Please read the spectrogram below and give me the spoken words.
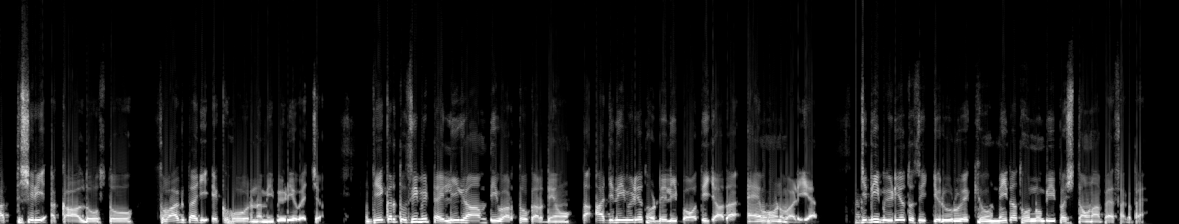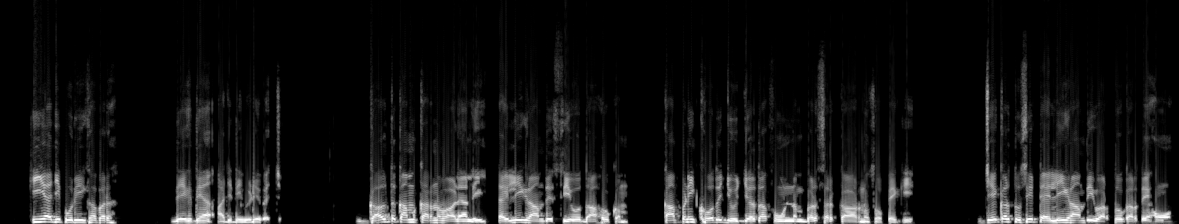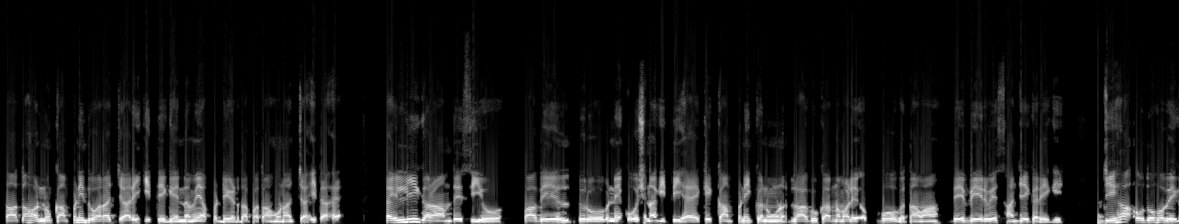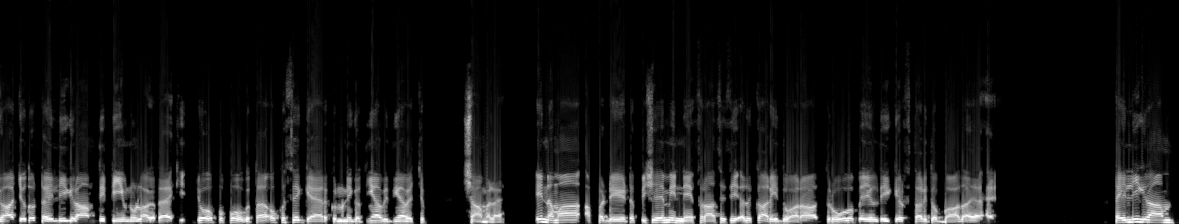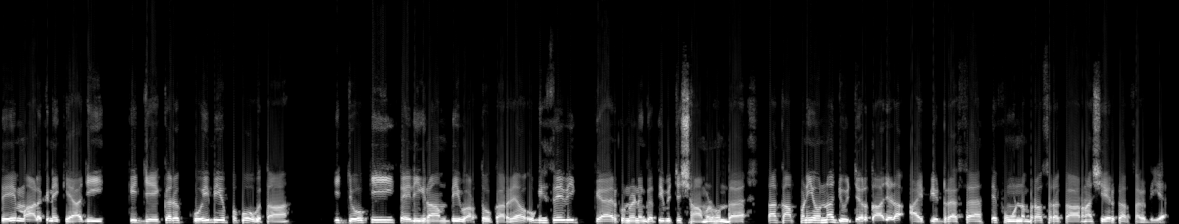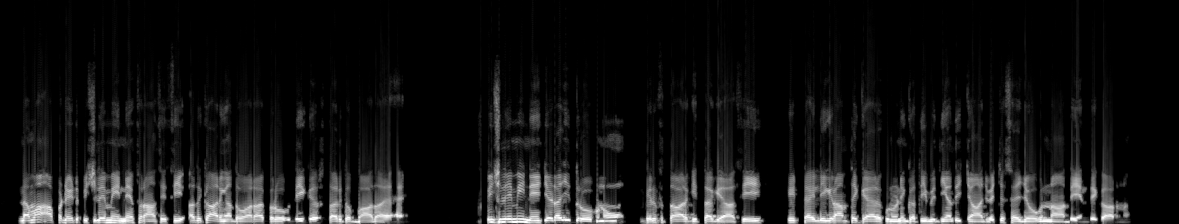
ਸਤਿ ਸ਼੍ਰੀ ਅਕਾਲ ਦੋਸਤੋ, ਸਵਾਗਤ ਹੈ ਜੀ ਇੱਕ ਹੋਰ ਨਵੀਂ ਵੀਡੀਓ ਵਿੱਚ। ਜੇਕਰ ਤੁਸੀਂ ਵੀ ਟੈਲੀਗ੍ਰਾਮ ਦੀ ਵਰਤੋਂ ਕਰਦੇ ਹੋ, ਤਾਂ ਅੱਜ ਦੀ ਵੀਡੀਓ ਤੁਹਾਡੇ ਲਈ ਬਹੁਤ ਹੀ ਜ਼ਿਆਦਾ ਅਹਿਮ ਹੋਣ ਵਾਲੀ ਹੈ। ਅੱਜ ਦੀ ਵੀਡੀਓ ਤੁਸੀਂ ਜ਼ਰੂਰ ਵੇਖਿਓ, ਨਹੀਂ ਤਾਂ ਤੁਹਾਨੂੰ ਵੀ ਪਛਤਾਉਣਾ ਪੈ ਸਕਦਾ ਹੈ। ਕੀ ਹੈ ਜੀ ਪੂਰੀ ਖਬਰ? ਦੇਖਦੇ ਹਾਂ ਅੱਜ ਦੀ ਵੀਡੀਓ ਵਿੱਚ। ਗਲਤ ਕੰਮ ਕਰਨ ਵਾਲਿਆਂ ਲਈ ਟੈਲੀਗ੍ਰਾਮ ਦੇ ਸੀਓ ਦਾ ਹੁਕਮ। ਕੰਪਨੀ ਖੁਦ ਯੂਜ਼ਰ ਦਾ ਫੋਨ ਨੰਬਰ ਸਰਕਾਰ ਨੂੰ ਸੌਂਪੇਗੀ। ਜੇਕਰ ਤੁਸੀਂ ਟੈਲੀਗ੍ਰਾਮ ਦੀ ਵਰਤੋਂ ਕਰਦੇ ਹੋ, ਤਾਂ ਤੁਹਾਨੂੰ ਕੰਪਨੀ ਦੁਆਰਾ ਜਾਰੀ ਕੀਤੇ ਗਏ ਨਵੇਂ ਅਪਡੇਟ ਦਾ ਪਤਾ ਹੋਣਾ ਚਾਹੀਦਾ ਹੈ। ਟੈਲੀਗ੍ਰਾਮ ਦੇ CEO ਪਾਵੇਲ ਦੁਰੋਵ ਨੇ ਘੋਸ਼ਣਾ ਕੀਤੀ ਹੈ ਕਿ ਕੰਪਨੀ ਕਾਨੂੰਨ ਲਾਗੂ ਕਰਨ ਵਾਲੇ ਉਪਭੋਗਤਾਵਾਂ ਦੇ ਵੇਰਵੇ ਸਾਂਝੇ ਕਰੇਗੀ। ਅਜਿਹਾ ਉਦੋਂ ਹੋਵੇਗਾ ਜਦੋਂ ਟੈਲੀਗ੍ਰਾਮ ਦੀ ਟੀਮ ਨੂੰ ਲੱਗਦਾ ਹੈ ਕਿ ਜੋ ਉਪਭੋਗਤਾ ਹੈ, ਉਹ ਕਿਸੇ ਗੈਰ ਕਾਨੂੰਨੀ ਗਤੀਵਿਧੀਆਂ ਵਿੱਚ ਸ਼ਾਮਲ ਹੈ। ਇਹ ਨਵਾਂ ਅਪਡੇਟ ਪਿਛਲੇ ਮਹੀਨੇ ਫਰਾਂਸੀਸੀ ਅਧਿਕਾਰੀ ਦੁਆਰਾ ਦਰੋਵ ਬੇਲ ਦੀ ਗ੍ਰਿਫਤਾਰੀ ਤੋਂ ਬਾਅਦ ਆਇਆ ਹੈ। ਟੈਲੀਗ੍ਰਾਮ ਦੇ ਮਾਲਕ ਨੇ ਕਿਹਾ ਜੀ ਕਿ ਜੇਕਰ ਕੋਈ ਵੀ ਉਪਭੋਗਤਾ ਕਿ ਜੋ ਕਿ ਟੈਲੀਗ੍ਰਾਮ ਦੀ ਵਰਤੋਂ ਕਰ ਰਿਹਾ, ਉਹ ਕਿਸੇ ਵੀ ਗੈਰ ਕਾਨੂੰਨੀ ਗਤੀ ਵਿੱਚ ਸ਼ਾਮਲ ਹੁੰਦਾ ਹੈ, ਤਾਂ ਕੰਪਨੀ ਉਹਨਾਂ ਯੂਜ਼ਰ ਦਾ ਜਿਹੜਾ ਆਈਪੀ ਐਡਰੈਸ ਹੈ ਤੇ ਫੋਨ ਨੰਬਰ ਉਹ ਸਰਕਾਰ ਨਾਲ ਸ਼ੇਅਰ ਕਰ ਸਕਦੀ ਹੈ। ਨਵਾਂ ਅਪਡੇਟ ਪਿਛਲੇ ਮਹੀਨੇ ਫਰਾਂਸੀਸੀ ਅਧਿਕਾਰੀਆਂ ਦੁਆਰਾ ਗਰੋਵ ਦੀ ਗ੍ਰਿਫਤਾਰੀ ਤੋਂ ਬਾਅਦ ਆਇਆ ਹੈ। ਪਿਛਲੇ ਮਹੀਨੇ ਜਿਹੜਾ ਜੀ ਦਰੋਵ ਨੂੰ ਗ੍ਰਿਫਤਾਰ ਕੀਤਾ ਗਿਆ ਸੀ ਕਿ ਟੈਲੀਗ੍ਰਾਮ ਤੇ ਗੈਰ ਕਾਨੂੰਨੀ ਗਤੀਵਿਧੀਆਂ ਦੀ ਜਾਂਚ ਵਿੱਚ ਸਹਿਯੋਗ ਨਾ ਦੇਣ ਦੇ ਕਾਰਨ।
